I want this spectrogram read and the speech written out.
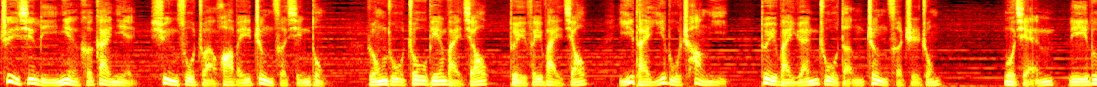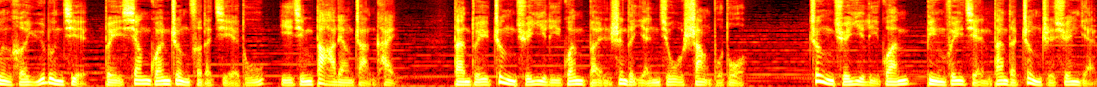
这些理念和概念迅速转化为政策行动，融入周边外交、对非外交、一带一路倡议、对外援助等政策之中。目前，理论和舆论界对相关政策的解读已经大量展开，但对正确义利观本身的研究尚不多。正确义利观并非简单的政治宣言，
